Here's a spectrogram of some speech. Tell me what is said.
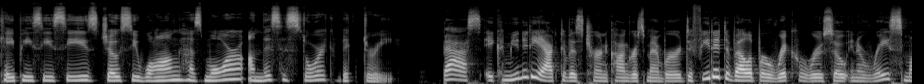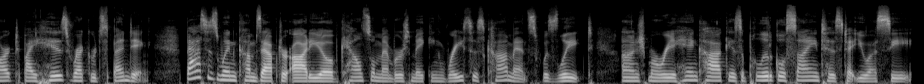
KPCC's Josie Huang has more on this historic victory. Bass, a community activist turned Congress member, defeated developer Rick Caruso in a race marked by his record spending. Bass's win comes after audio of council members making racist comments was leaked. Ange-Marie Hancock is a political scientist at USC.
